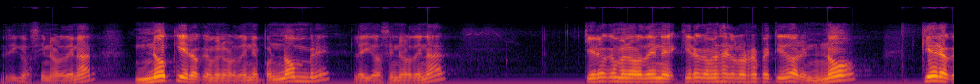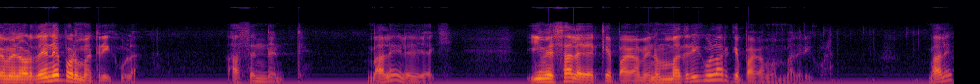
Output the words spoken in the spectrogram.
le digo sin ordenar. No quiero que me lo ordene por nombre, le digo sin ordenar. Quiero que me lo ordene, quiero que me saque los repetidores, no. Quiero que me lo ordene por matrícula, ascendente, ¿vale? Y le doy aquí. Y me sale del que paga menos matrícula al que paga más matrícula. ¿Vale?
